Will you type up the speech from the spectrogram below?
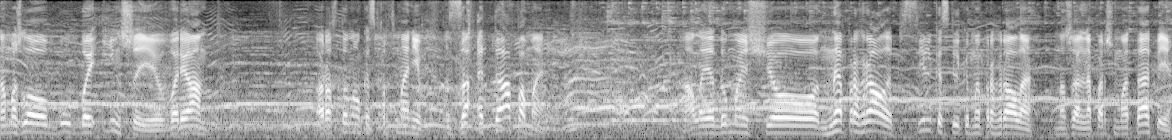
Ну, можливо, був би інший варіант розстановки спортсменів за етапами. Але я думаю, що не програли б стільки, скільки ми програли, на жаль, на першому етапі.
